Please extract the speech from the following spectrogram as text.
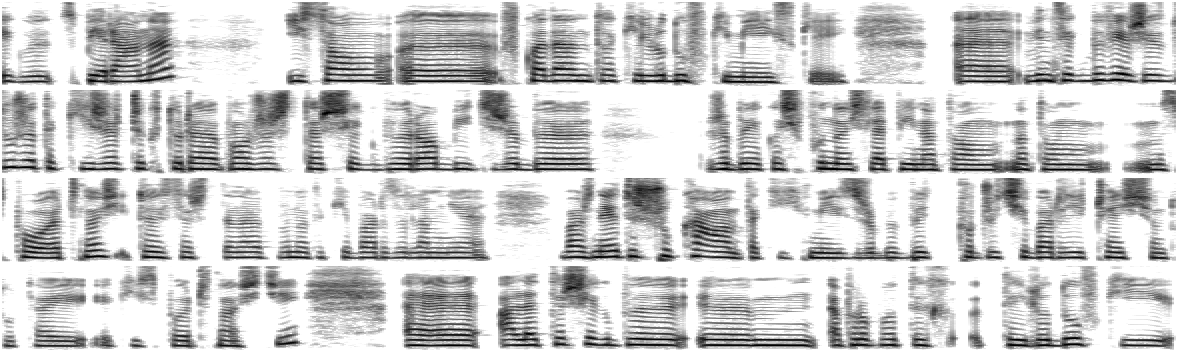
jakby zbierane i są e, wkładane do takiej lodówki miejskiej. Więc jakby wiesz, jest dużo takich rzeczy, które możesz też jakby robić, żeby żeby jakoś wpłynąć lepiej na tą, na tą społeczność. I to jest też na pewno takie bardzo dla mnie ważne. Ja też szukałam takich miejsc, żeby być, poczuć się bardziej częścią tutaj jakiejś społeczności, e, ale też jakby a propos tych, tej lodówki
